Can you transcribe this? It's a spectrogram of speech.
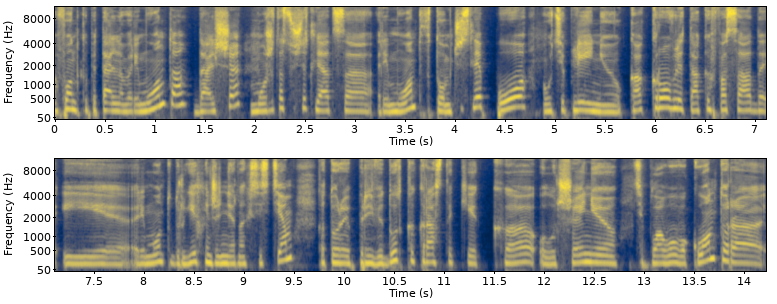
фонд капитального ремонта. Дальше может осуществляться ремонт, в том числе по утеплению как кровли, так и фасада и ремонту других инженерных систем, которые приведут как раз-таки к улучшению теплового контура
